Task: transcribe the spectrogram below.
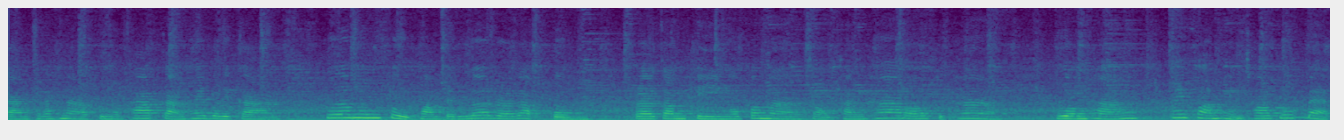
การพัฒนาคุณภาพการให้บริการ พื่อมุ่งสู่ความเป็นเลิศระดับกรมประจำปีงบประมาณ 2565 รวมทั้งให้ความเห็นชอบรูปแบบ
